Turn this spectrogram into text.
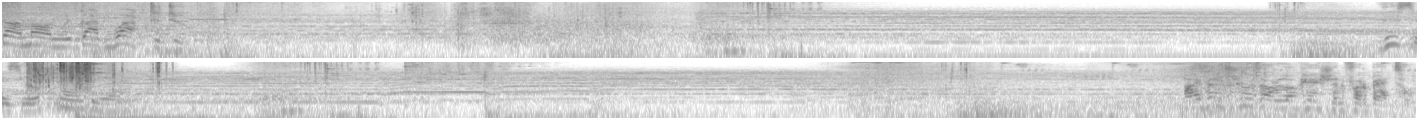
Come on, we've got work to do. This is your champion. Location for battle.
